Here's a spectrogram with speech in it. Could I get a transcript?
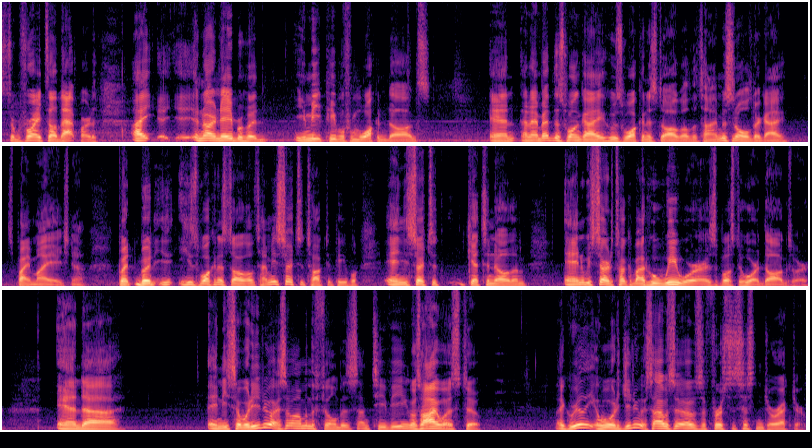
So before I tell that part, I in our neighborhood you meet people from walking dogs, and and I met this one guy who's walking his dog all the time. He's an older guy. He's probably my age now, but but he's walking his dog all the time. He starts to talk to people, and you start to get to know them, and we started to talk about who we were as opposed to who our dogs were, and. Uh, and he said, "What do you do?" I said, oh, "I'm in the film business. I'm TV." He goes, "I was too." Like, really? What did you do? So I was, I was a first assistant director.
